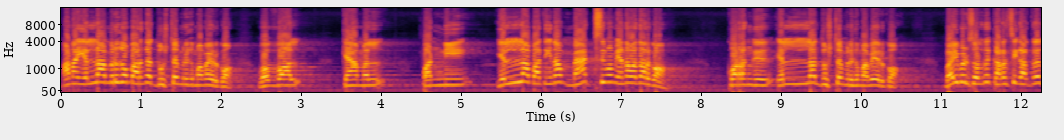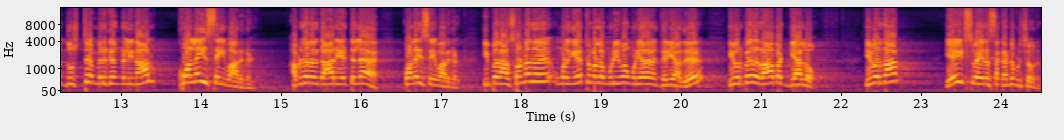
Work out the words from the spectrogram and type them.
ஆனால் எல்லா மிருகம் பாருங்க துஷ்ட மிருகமாகவே இருக்கும். வவ்வால் கேமல் பன்னி எல்லாம் பார்த்தீங்கன்னா மேக்சிமம் என்னவா தான் இருக்கும்? குரங்கு எல்லாம் துஷ்ட மிருகமாகவே இருக்கும். பைபிள் சொல்றது கடைசி காலத்தில் துஷ்ட மிருகங்களினால் கொலை செய்வார்கள். அப்படிதானே இருக்கு? ஆறு எட்டில் கொலை செய்வார்கள். இப்போ நான் சொன்னது உங்களுக்கு ஏற்றுக்கொள்ள முடியுமா முடியாதா எனக்கு தெரியாது. இவர் பேர் ராபர்ட் கேலோ. இவர்தான் எய்ட்ஸ் வைரஸை கண்டுபிடிச்சவர்.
